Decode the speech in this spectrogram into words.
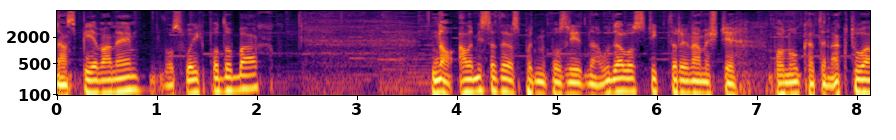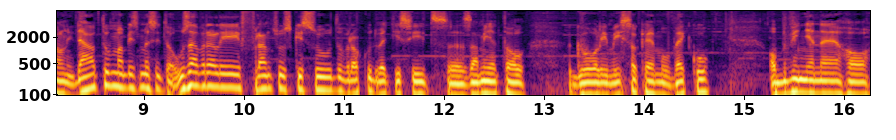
naspievané vo svojich podobách. No, ale my sa teraz poďme pozrieť na udalosti, ktoré nám ešte ponúka ten aktuálny dátum, aby sme si to uzavreli. Francúzsky súd v roku 2000 zamietol kvôli vysokému veku obvineného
